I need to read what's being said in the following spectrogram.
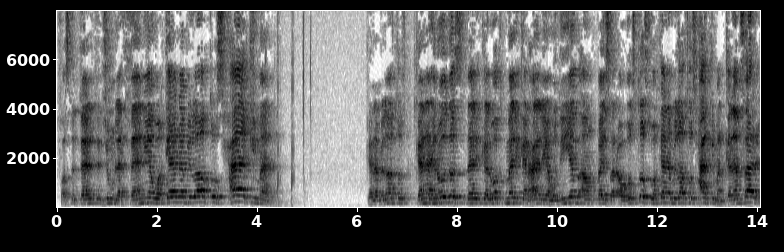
الفصل الثالث الجملة الثانية وكان بيلاطس حاكما. كان بيلاطس كان هيرودس ذلك الوقت ملكا على اليهودية بأمر قيصر أغسطس وكان بيلاطس حاكما كلام فارغ.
